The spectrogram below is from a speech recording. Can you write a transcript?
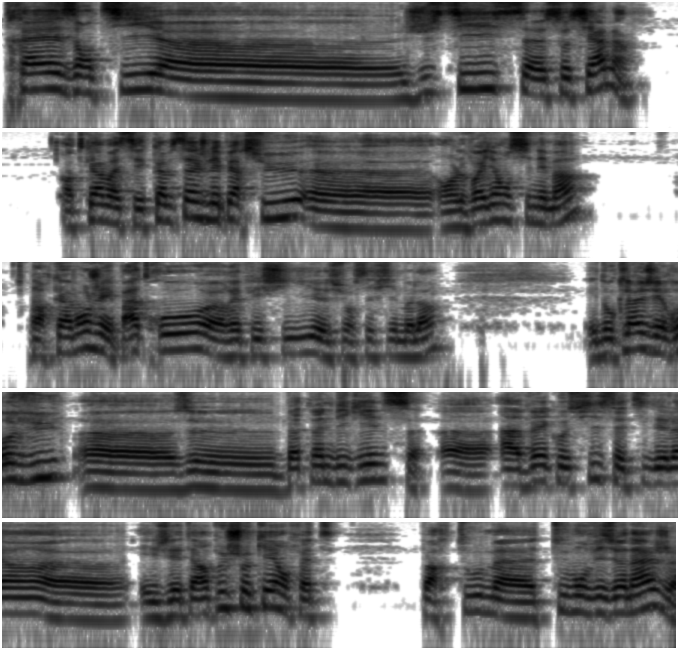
très anti-justice sociale. En tout cas, c'est comme ça que je l'ai perçu en le voyant au cinéma. Alors qu'avant, j'avais pas trop réfléchi sur ces films-là. Et donc là, j'ai revu euh, The Batman Begins euh, avec aussi cette idée-là, euh, et j'ai été un peu choqué en fait par tout mon visionnage,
